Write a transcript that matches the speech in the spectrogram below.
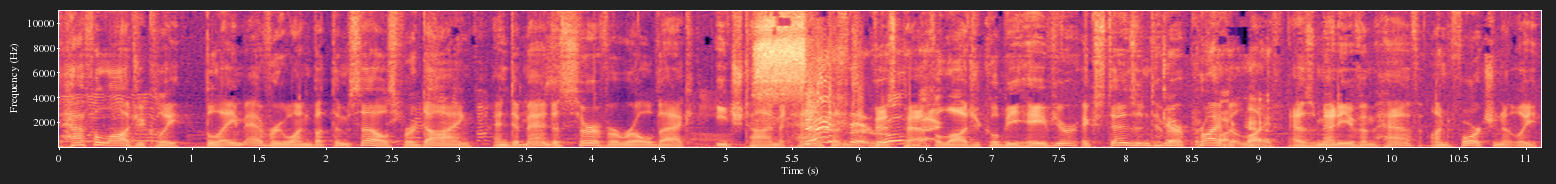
pathologically blame everyone but themselves for dying and demand a server rollback each time it happens. Server This rollback? pathological behavior extends into their Get the private out. life, as many of them have, unfortunately,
